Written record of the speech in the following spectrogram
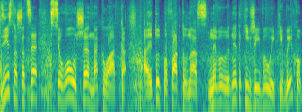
Звісно, що це всього лише накладка. А тут по факту в нас не, не такий вже й великий вихоп.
